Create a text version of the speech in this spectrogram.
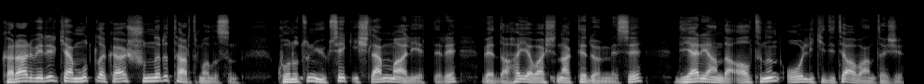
Karar verirken mutlaka şunları tartmalısın. Konutun yüksek işlem maliyetleri ve daha yavaş nakde dönmesi, diğer yanda altının o likidite avantajı.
